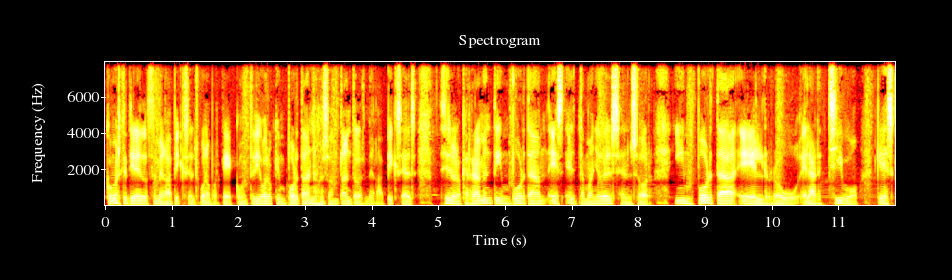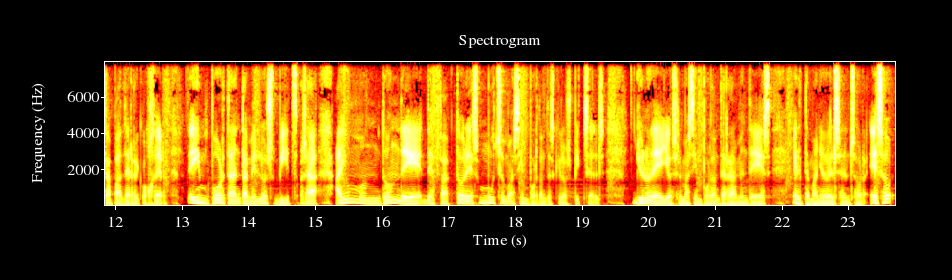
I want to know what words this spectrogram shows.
¿cómo es que tiene 12 megapíxeles? Bueno, porque como te digo, lo que importa no son tanto los megapíxeles, sino lo que realmente importa es el tamaño del sensor. Importa el RAW, el archivo que es capaz de recoger. E importan también los bits. O sea, hay un montón de, de factores mucho más importantes que los píxeles y uno de ellos, el más importante realmente, es el tamaño del sensor. Eso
